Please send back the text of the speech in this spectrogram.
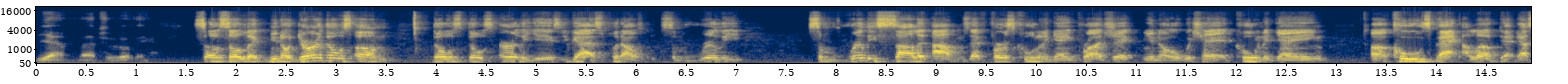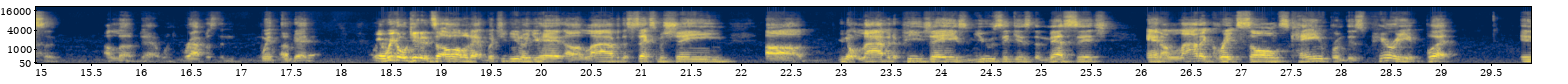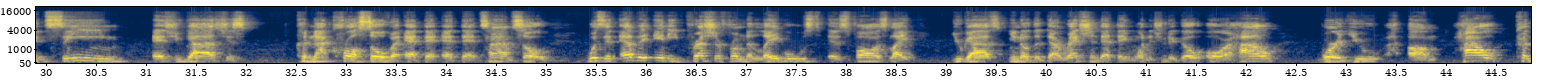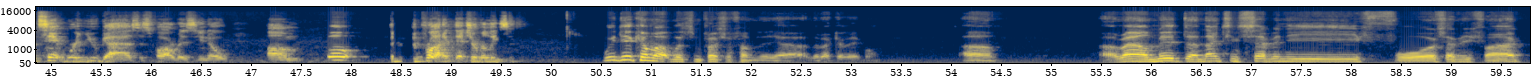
Yeah, absolutely. So so look, you know, during those um those those early years, you guys put out some really some really solid albums. That first Kool and the Gang project, you know, which had Kool and the Gang, uh, Kool's back. I love that. That's a, I love that one. Rappers then went through that. And we're gonna get into all of that, but you, you know, you had uh, live at the Sex Machine, uh, you know, live at the PJs. Music is the message, and a lot of great songs came from this period. But it seemed as you guys just could not cross over at that at that time. So was it ever any pressure from the labels as far as like you guys, you know, the direction that they wanted you to go, or how were you, um, how content were you guys as far as you know, um, well, the, the product that you're releasing? We did come up with some pressure from the uh, the record label. Um, around mid uh, 1974, 75,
